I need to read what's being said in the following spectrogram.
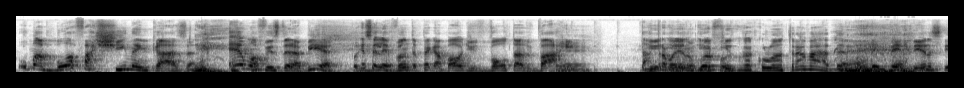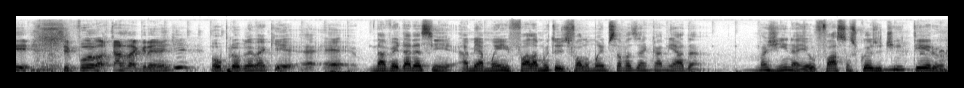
uma boa faxina em casa é uma fisioterapia? Porque você levanta, pega balde, volta, varre, tá E- trabalhando e- no corpo? Eu fico com a coluna travada. Dependendo se, se for uma casa grande. O problema é que, é, é, na verdade, assim, a minha mãe fala muito isso. Fala, mãe, precisa fazer uma caminhada. Imagina, eu faço as coisas o dia inteiro.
